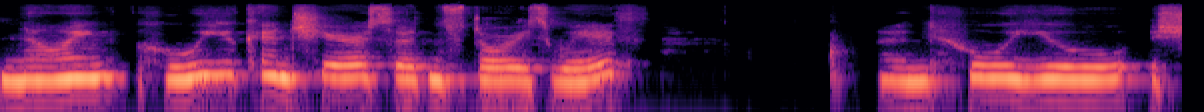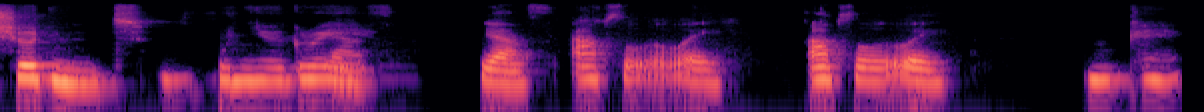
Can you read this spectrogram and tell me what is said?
knowing who you can share certain stories with, and who you shouldn't. Wouldn't you agree? Yes, yes absolutely, absolutely. Okay.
